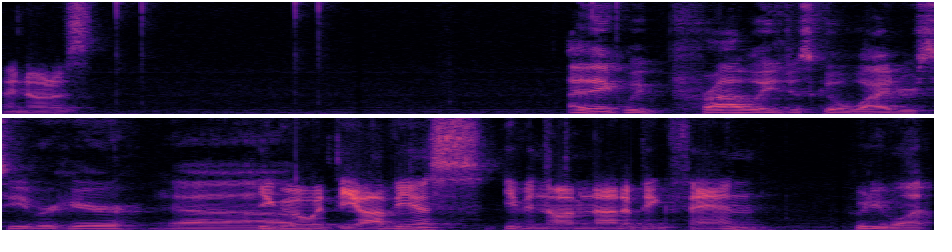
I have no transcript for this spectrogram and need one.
I noticed. I think we probably just go wide receiver here. Uh, You go with the obvious, even though I'm not a big fan. who do you want?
